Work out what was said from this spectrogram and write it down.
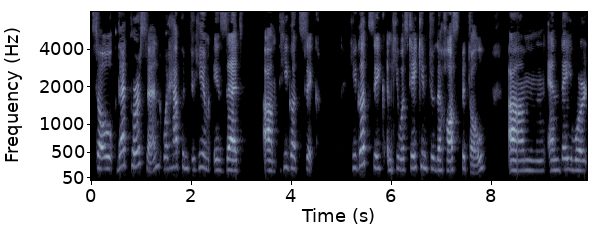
so that person what happened to him is that um, he got sick he got sick and he was taken to the hospital um, and they were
